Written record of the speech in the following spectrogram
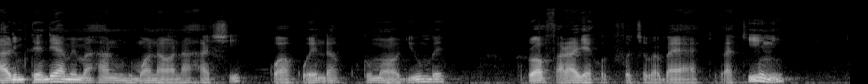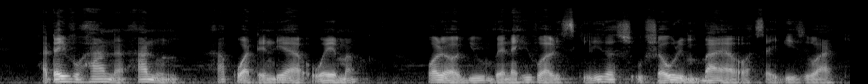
alimtendea mema Hanuni mwana wa Nahashi kwa kwenda kutuma wajumbe kutoa faraja kwa kifo cha baba yake, lakini hata hivyo Hana Hanuni hakuwatendea wema wale wajumbe, na hivyo alisikiliza ushauri mbaya wa wasaidizi wake,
